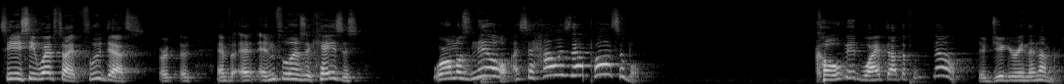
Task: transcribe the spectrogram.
CDC website, flu deaths or uh, influenza cases were almost nil. I said, how is that possible? COVID wiped out the flu? No, they're jiggering the numbers.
